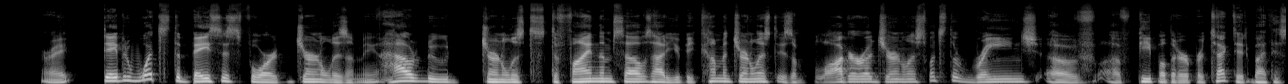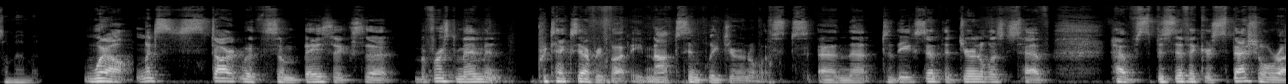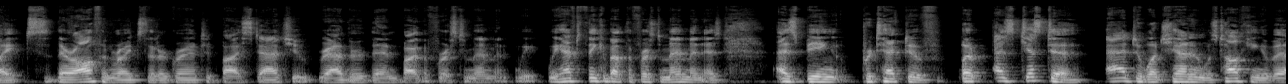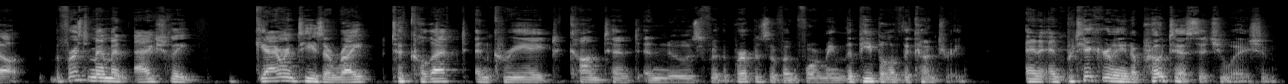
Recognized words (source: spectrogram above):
All right. David what's the basis for journalism? How do journalists define themselves? How do you become a journalist? Is a blogger a journalist? What's the range of, of people that are protected by this amendment? Well, let's start with some basics that the First Amendment protects everybody, not simply journalists. And that to the extent that journalists have have specific or special rights, they're often rights that are granted by statute rather than by the First Amendment. We we have to think about the First Amendment as as being protective. But as just to add to what Shannon was talking about, the First Amendment actually guarantees a right to collect and create content and news for the purpose of informing the people of the country. And, and particularly in a protest situation,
